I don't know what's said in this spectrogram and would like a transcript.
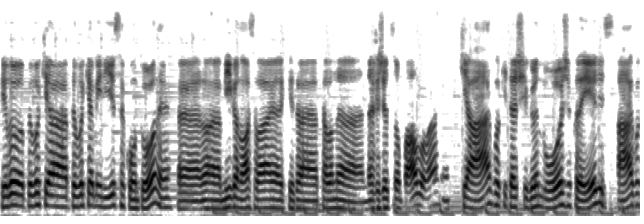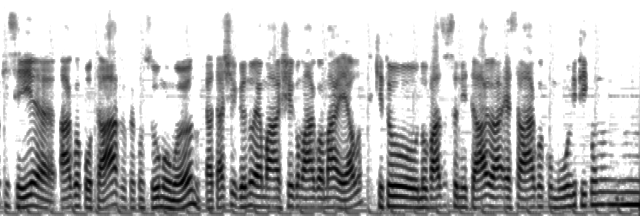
pelo, pelo, que a, pelo que a Melissa contou, né? ah, a amiga nossa lá, que tá, tá lá na, na região de São Paulo, lá, né, que a água que tá chegando hoje pra eles, a água que seria água potável para consumo humano, ela tá chegando, é uma, chega uma água amarela, que tu, no vaso sanitário, essa água acumula e fica um,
